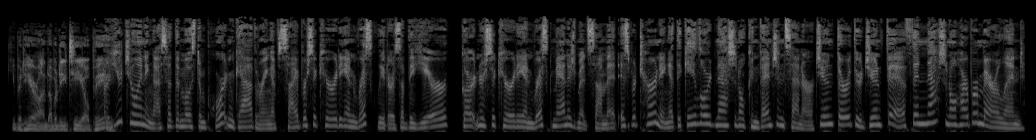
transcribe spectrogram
Keep it here on WTOP. Are you joining us at the most important gathering of cybersecurity and risk leaders of the year? Gartner Security and Risk Management Summit is returning at the Gaylord National Convention Center June 3rd through June 5th in National Harbor, Maryland.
